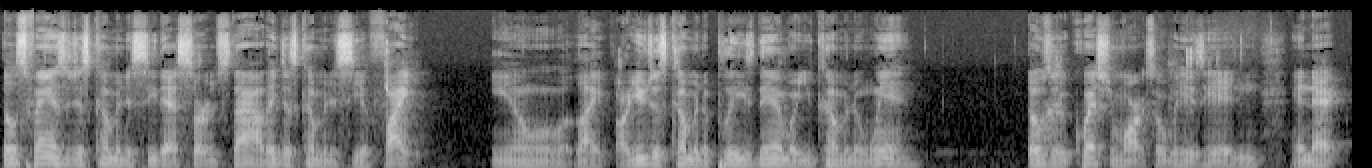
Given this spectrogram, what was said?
those fans are just coming to see that certain style. They just coming to see a fight. You know, like, are you just coming to please them or you coming to win? Those are the question marks over his head, and and that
